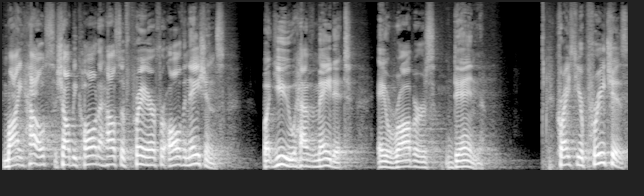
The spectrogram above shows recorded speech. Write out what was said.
My house shall be called a house of prayer for all the nations? But you have made it a robber's den. Christ here preaches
